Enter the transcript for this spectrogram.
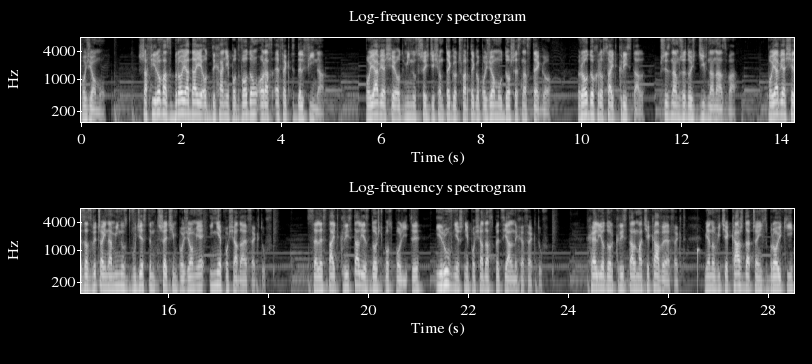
poziomu. Szafirowa zbroja daje oddychanie pod wodą oraz efekt delfina. Pojawia się od minus 64 poziomu do 16. Rhodochrosite Crystal. Przyznam, że dość dziwna nazwa. Pojawia się zazwyczaj na minus 23 poziomie i nie posiada efektów. Celestite Crystal jest dość pospolity i również nie posiada specjalnych efektów. Heliodor Crystal ma ciekawy efekt, mianowicie każda część zbrojki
